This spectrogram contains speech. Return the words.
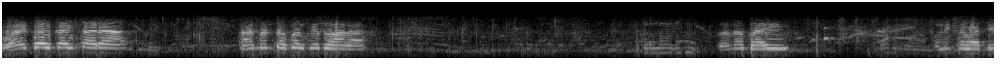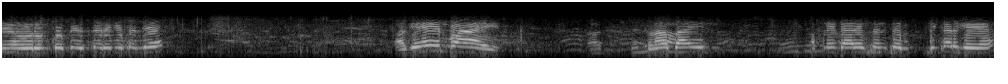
व्हाइट बॉल का इशारा साइमन टफल के द्वारा। प्रणब भाई बॉलिंग करवाते हैं और उनको फेस करेंगे संजय। अगेन वाइट प्रणब भाई अपने डायरेक्शन से बिखर गए हैं।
